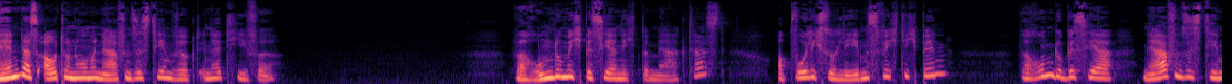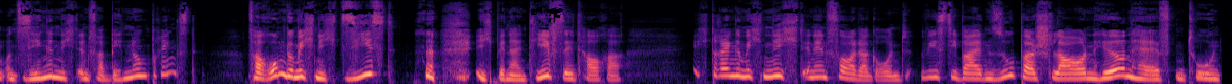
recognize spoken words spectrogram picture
Denn das autonome Nervensystem wirkt in der Tiefe. Warum du mich bisher nicht bemerkt hast, obwohl ich so lebenswichtig bin? Warum du bisher Nervensystem und Singen nicht in Verbindung bringst? Warum du mich nicht siehst? Ich bin ein Tiefseetaucher. Ich dränge mich nicht in den Vordergrund, wie es die beiden superschlauen Hirnhälften tun,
